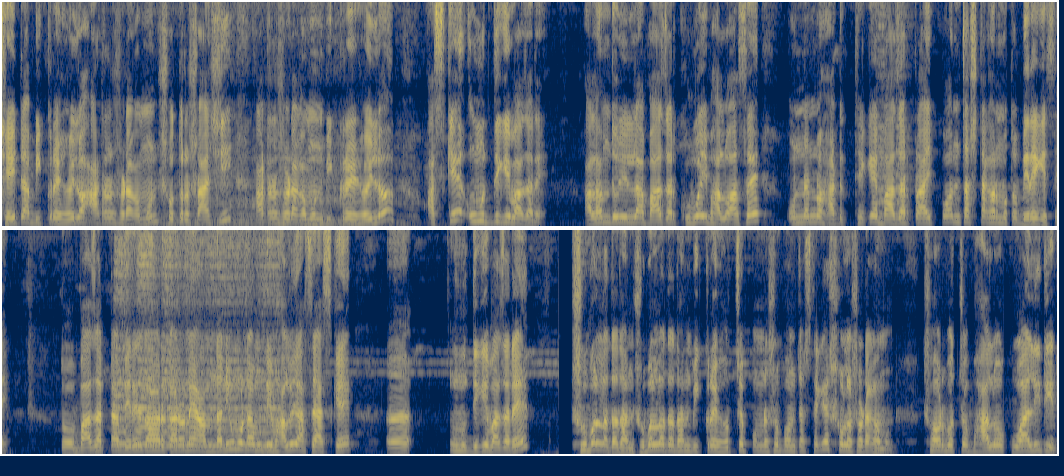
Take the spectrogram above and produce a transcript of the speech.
সেইটা বিক্রয় হইল আঠারোশো টাকা মন, সতেরোশো আশি, আঠারোশো টাকা মন বিক্রয় হইল আজকে উমুদ্দিকি বাজারে। আলহামদুলিল্লাহ, বাজার খুবই ভালো আছে। অন্যান্য হাটের থেকে বাজার প্রায় পঞ্চাশ টাকার মতো বেড়ে গেছে। তো বাজারটা বেড়ে যাওয়ার কারণে আমদানিও মোটামুটি ভালোই আছে আজকে উমুর দিকে বাজারে। সুবললতা ধান সুবললতা ধান বিক্রয় হচ্ছে পনেরোশো পঞ্চাশ থেকে ষোলোশো টাকা মন। সর্বোচ্চ ভালো কোয়ালিটির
